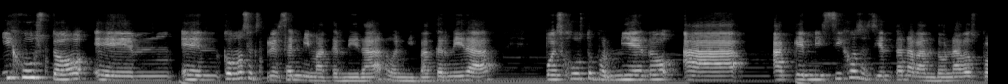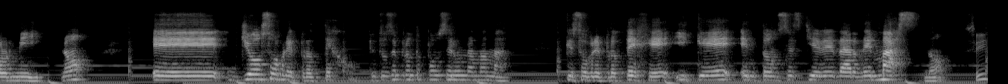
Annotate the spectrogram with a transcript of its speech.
y justo em, en cómo se expresa en mi maternidad o en mi paternidad, pues justo por miedo a, a que mis hijos se sientan abandonados por mí, ¿no? Eh, yo sobreprotejo. Entonces de pronto puedo ser una mamá que sobreprotege y que entonces quiere dar de más, ¿no? Sí.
